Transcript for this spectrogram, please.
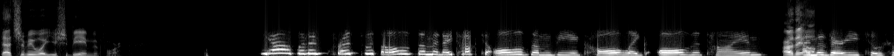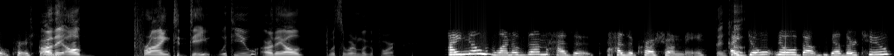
That should be what you should be aiming for. Yeah, but I'm friends with all of them, and I talk to all of them via call like all the time. Are they I'm all- a very social person. Are they all trying to date with you? Are they all what's the word I'm looking for? I know one of them has a has a crush on me. Then go, I don't know about the other two.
